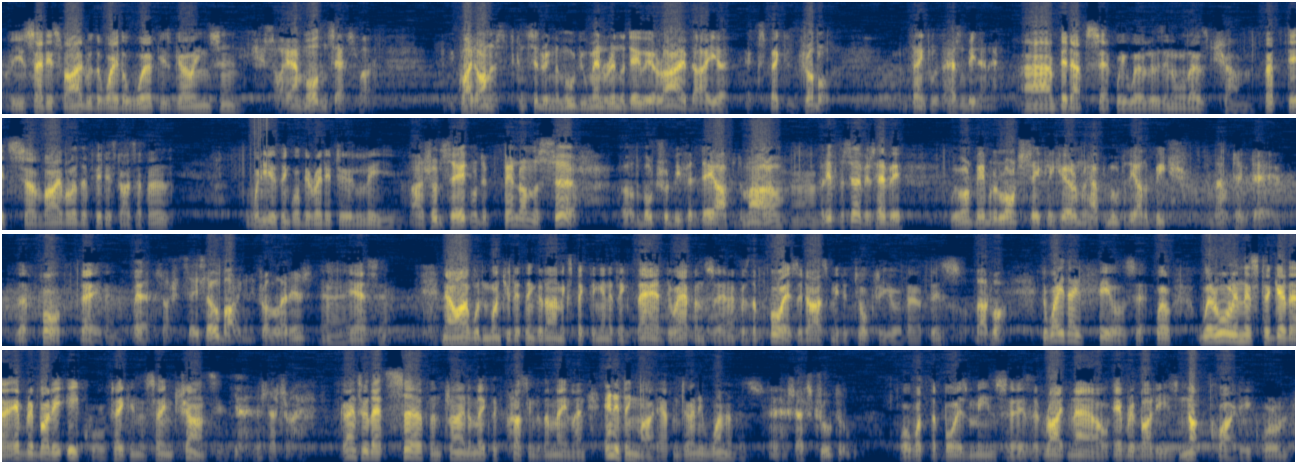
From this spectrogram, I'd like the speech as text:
Are you satisfied with the way the work is going, sir? Yes, I am more than satisfied. To be quite honest, considering the mood you men were in the day we arrived, I uh, expected trouble. I'm thankful that there hasn't been any. Ah, a bit upset we were losing all those chums. But it's survival of the fittest, I suppose. When do you think we'll be ready to leave? I should say it will depend on the surf. Oh, the boat should be fit day after tomorrow. Uh-huh. But if the surf is heavy, we won't be able to launch safely here and we'll have to move to the other beach. And that'll take a day. The fourth day, then. Yes, I should say so, barring any trouble, that is. Ah, yes, sir. Now, I wouldn't want you to think that I'm expecting anything bad to happen, sir. It was the boys that asked me to talk to you about this. About what? The way they feel, sir. Well, we're all in this together, everybody equal, taking the same chances. Yes, that's right. Going through that surf and trying to make the crossing to the mainland. Anything might happen to any one of us. Yes, that's true, too. Well, what the boys mean, sir, is that right now everybody's not quite equal. And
